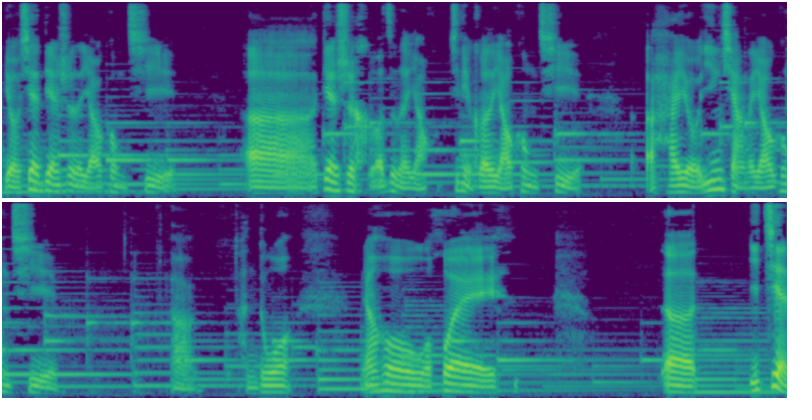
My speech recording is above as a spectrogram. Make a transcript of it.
有线电视的遥控器。呃，电视盒子的遥机顶盒的遥控器，呃，还有音响的遥控器，啊，很多。然后我会，呃，一键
